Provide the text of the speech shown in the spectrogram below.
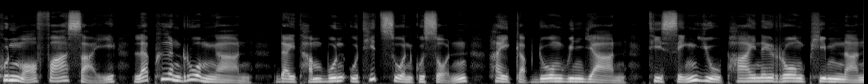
คุณหมอฟ้าใสและเพื่อนร่วมงาน ได้ทำบุญอุทิศส่วนกุศลให้กับดวงวิญญาณที่สิงอยู่ภายในโรงพิมพ์นั้น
